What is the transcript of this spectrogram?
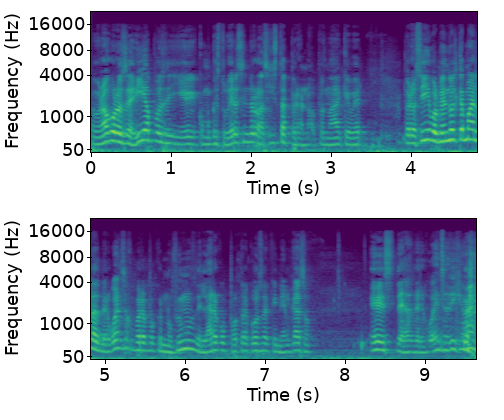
una grosería, pues, y eh, como que estuviera siendo racista, pero no, pues nada que ver. Pero sí, volviendo al tema de las vergüenzas, porque nos fuimos de largo para otra cosa que ni al caso. Es de las vergüenzas, dije, ah,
